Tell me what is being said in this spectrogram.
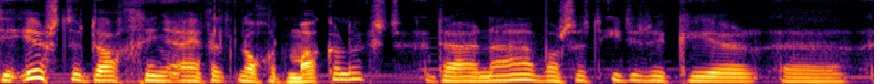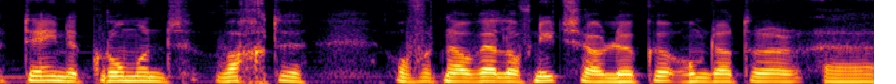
De eerste dag ging eigenlijk nog het makkelijkst. Daarna was het iedere keer uh, tenen krommend wachten of het nou wel of niet zou lukken. Omdat er uh,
